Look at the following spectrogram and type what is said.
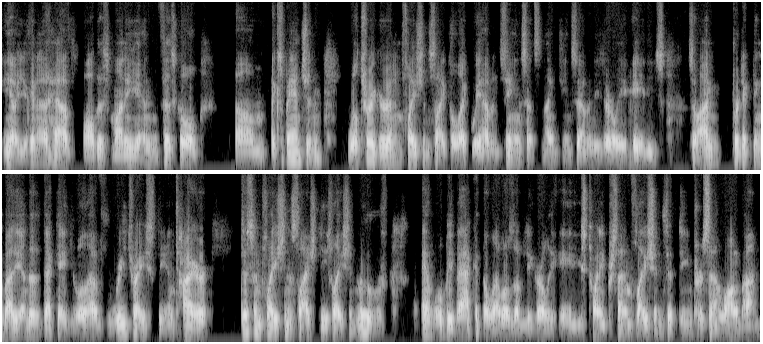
you know you're going to have all this money and fiscal um, expansion will trigger an inflation cycle like we haven't seen since the 1970s, early 80s. So I'm predicting by the end of the decade, you will have retraced the entire disinflation slash deflation move, and we'll be back at the levels of the early 80s 20% inflation, 15% long bond,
